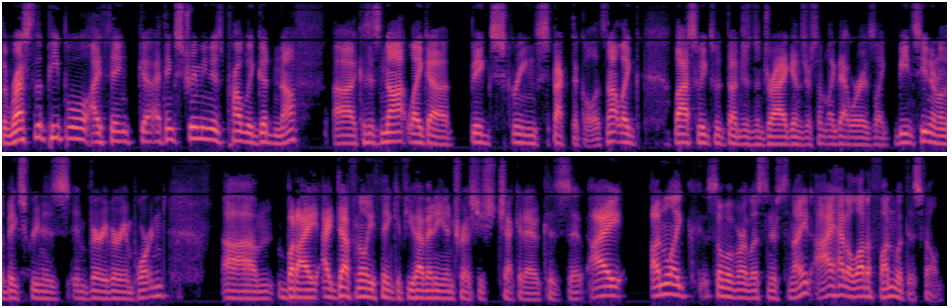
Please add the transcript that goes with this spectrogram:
The rest of the people, I think, uh, I think streaming is probably good enough, uh, cause it's not like a big screen spectacle. It's not like last week's with Dungeons and Dragons or something like that, whereas like being seen it on the big screen is very, very important. Um, but I, I definitely think if you have any interest, you should check it out because I, unlike some of our listeners tonight, I had a lot of fun with this film.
